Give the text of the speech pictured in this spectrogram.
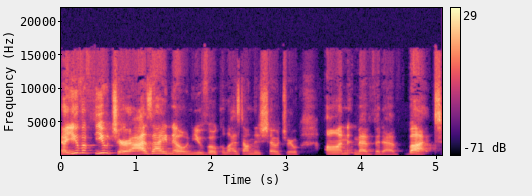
Now, you have a future, as I know, and you vocalized on this show, Drew, on Medvedev. But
